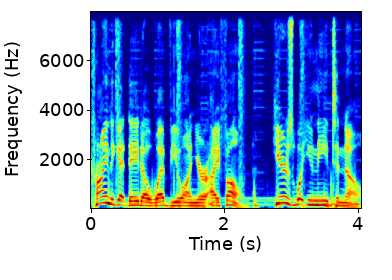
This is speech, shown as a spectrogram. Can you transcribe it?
Trying to get Dodo WebView on your iPhone. Here's what you need to know.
